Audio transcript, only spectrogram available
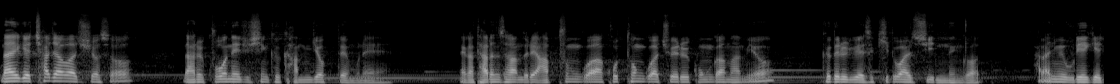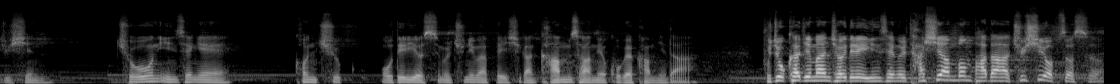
나에게 찾아와 주셔서 나를 구원해 주신 그 감격 때문에 내가 다른 사람들의 아픔과 고통과 죄를 공감하며 그들을 위해서 기도할 수 있는 것 하나님이 우리에게 주신 좋은 인생의 건축 모델이었음을 주님 앞에 이 시간 감사하며 고백합니다. 부족하지만 저희들의 인생을 다시 한번 받아 주시옵소서.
